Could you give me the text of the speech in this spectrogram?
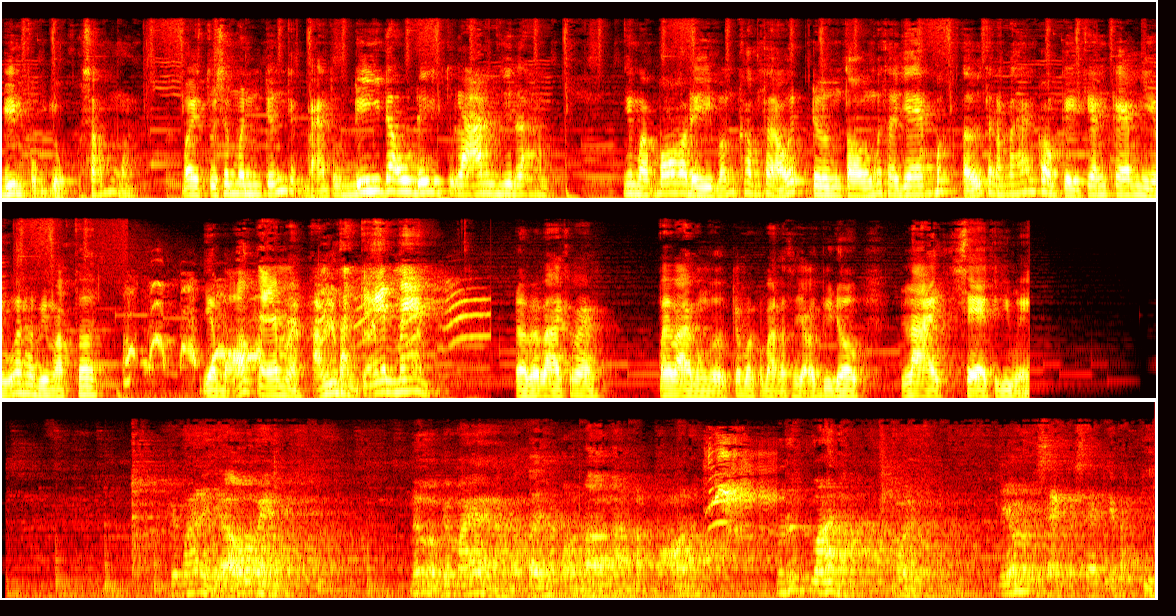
Game phục vụ cuộc sống mà. Bây giờ tôi sẽ minh chứng cho các bạn tôi đi đâu đi tôi làm gì làm. Nhưng mà body vẫn không thay đổi. Trường tồn với thời gian bất tử tới năm tháng con kỳ ăn kem nhiều quá hơi bị mập thôi. Giờ bỏ kem rồi hận thành kem em rồi bye bye các bạn bye bye mọi người. Cảm ơn các bạn đã theo dõi video. Like, share cho Duy Nguyễn. Cái máy này dở quá em. Nếu mà cái máy này nằm ở tay HL là anh đập bỏ nó rít quá nè. Thôi, kéo nó sẹt sẹt cái đập gì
